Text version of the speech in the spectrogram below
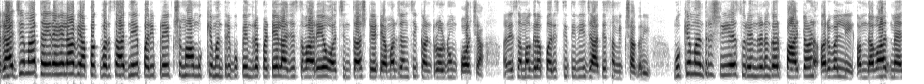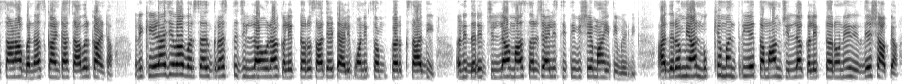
રાજ્યમાં થઈ રહેલા વ્યાપક વરસાદને પરિપ્રેક્ષમાં મુખ્યમંત્રી ભૂપેન્દ્ર પટેલ આજે સવારે ઓચિંતા સ્ટેટ એમરજન્સી કંટ્રોલ રૂમ પહોંચ્યા અને સમગ્ર પરિસ્થિતિની જાતે સમીક્ષા કરી. મુખ્યમંત્રીશ્રીએ સુરેન્દ્રનગર, પાટણ, અરવલ્લી, અમદાવાદ, મહેસાણા, બનાસકાંઠા, સાબરકાંઠા અને ખેડા જેવા વરસાદગ્રસ્ત જિલ્લાઓના કલેક્ટરો સાથે ટેલિફોનિક સંપર્ક સાધી અને દરેક જિલ્લામાં સર્જાયેલી સ્થિતિ વિશે માહિતી મેળવી. આ દરમિયાન મુખ્યમંત્રીએ તમામ જિલ્લા કલેક્ટરોને નિર્દેશ આપ્યા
